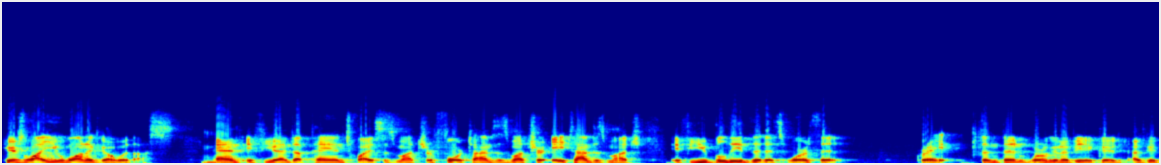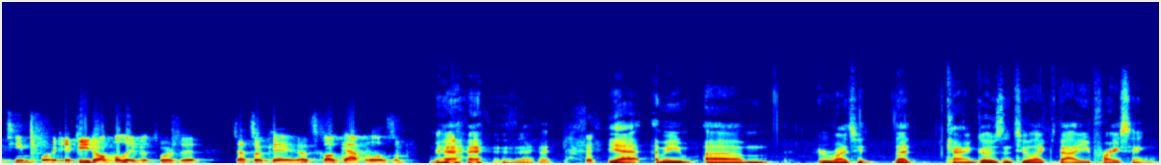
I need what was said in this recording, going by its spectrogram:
Here's why you want to go with us. Mm-hmm. And if you end up paying twice as much or four times as much or eight times as much, if you believe that it's worth it, great. Then then we're going to be a good a good team for you. If you don't believe it's worth it, that's okay. That's called capitalism. Yeah, exactly. yeah, I mean, um, it reminds me that kind of goes into like value pricing,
